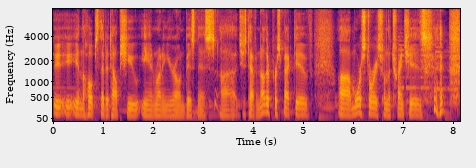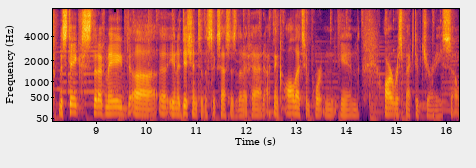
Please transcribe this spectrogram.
in the hopes that it helps you in running your own business. Uh, just have another perspective, uh, more stories from the trenches, mistakes that I've made uh, in addition to the successes that I've had. I think all that's important in our respective journeys. So,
